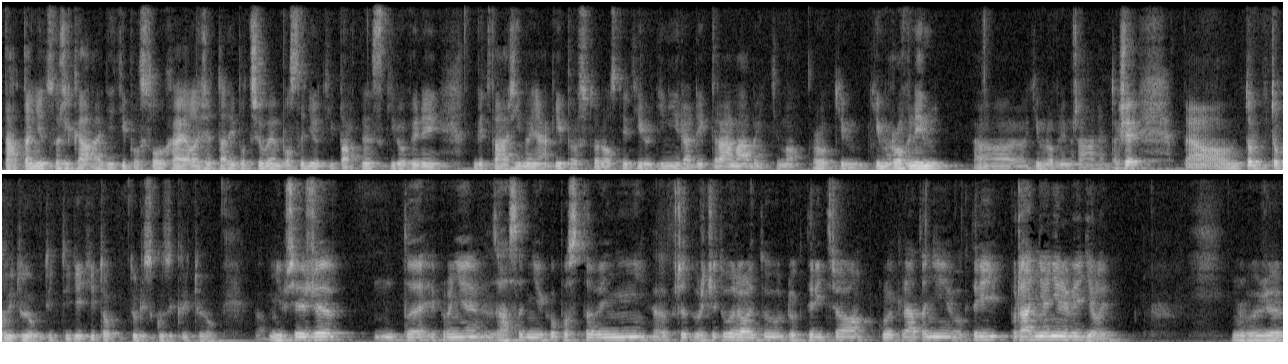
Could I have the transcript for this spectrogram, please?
táta něco říká a děti poslouchají, ale že tady potřebujeme posadit do té partnerské roviny, vytváříme nějaký prostor vlastně té rodinné rady, která má být těma, tím, tím rovným tím rovným řádem. Takže to, to kvitují, ty, ty děti to, tu diskuzi kvitují. Mně přijde, že to je i pro ně zásadní jako postavení před určitou realitu, do který třeba kolikrát ani, o který pořádně ani nevěděli. že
